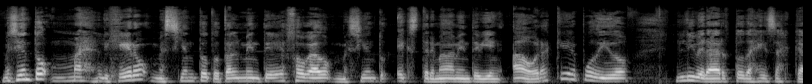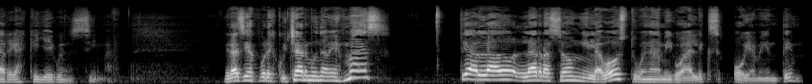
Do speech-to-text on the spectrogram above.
Me siento más ligero, me siento totalmente desahogado, me siento extremadamente bien ahora que he podido liberar todas esas cargas que llego encima. Gracias por escucharme una vez más. Te ha hablado La Razón y la Voz, tu buen amigo Alex, obviamente.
